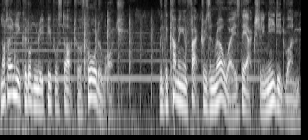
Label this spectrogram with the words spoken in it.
Not only could ordinary people start to afford a watch, with the coming of factories and railways, they actually needed one.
